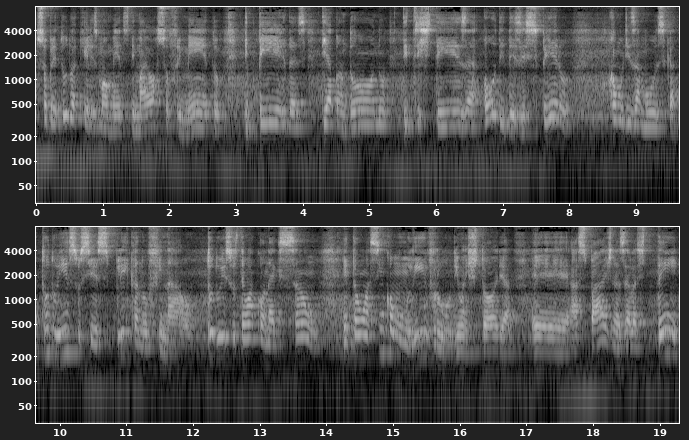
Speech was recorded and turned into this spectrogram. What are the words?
sobretudo aqueles momentos de maior sofrimento, de perdas, de abandono, de tristeza ou de desespero, como diz a música, tudo isso se explica no final, tudo isso tem uma conexão. Então, assim como um livro de uma história, é, as páginas elas têm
